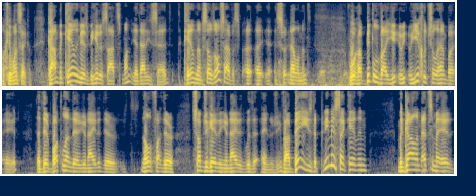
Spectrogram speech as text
Okay, one second. Gam bekelim is behiras atzman. Yeah, that he said. The kelim themselves also have a, a, a, certain element. V'habitl v'yichud shalahem ba'ed. That they're bottled and they're united. They're nullified. They're subjugated and united with the energy. V'habeis the pnimis hakelim megalim etzem ha'ed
